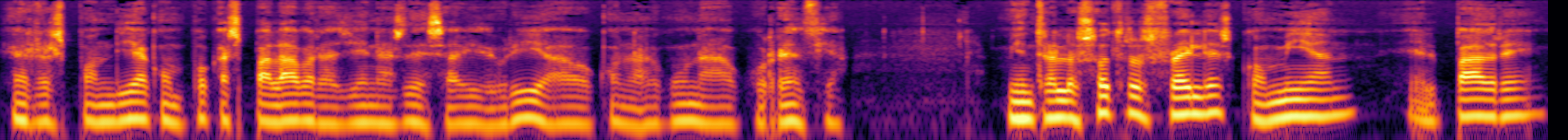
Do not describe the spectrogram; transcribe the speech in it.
él respondía con pocas palabras llenas de sabiduría o con alguna ocurrencia. Mientras los otros frailes comían, el padre,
